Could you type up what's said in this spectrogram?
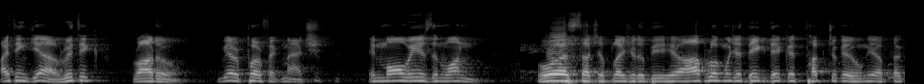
I think, yeah, Hrithik, Rado, we are a perfect match in more ways than one. Oh, it's such a pleasure to be here. आप लोग मुझे देख देख कर थक चुके होंगे अब तक.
